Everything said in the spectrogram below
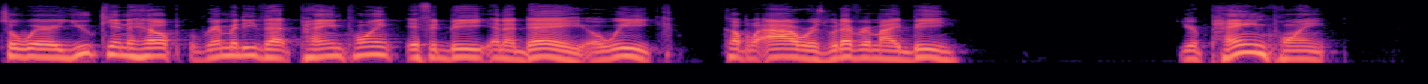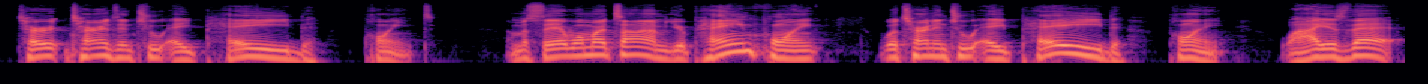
to where you can help remedy that pain point, if it be in a day, a week, a couple hours, whatever it might be, your pain point tur- turns into a paid point. I'm gonna say it one more time. Your pain point will turn into a paid point. Why is that?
